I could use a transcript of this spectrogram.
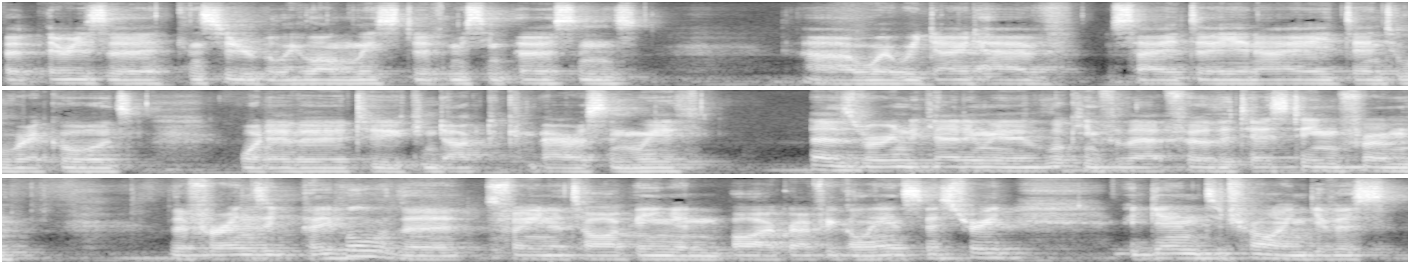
But there is a considerably long list of missing persons uh, where we don't have, say, DNA, dental records, whatever to conduct a comparison with. As we're indicating, we're looking for that further testing from the forensic people, the phenotyping and biogeographical ancestry, again to try and give us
